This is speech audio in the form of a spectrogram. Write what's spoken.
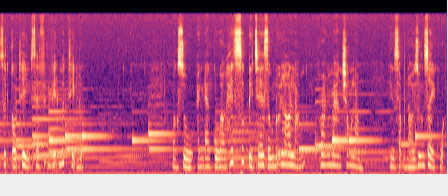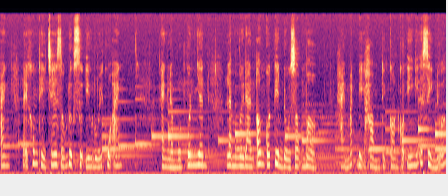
Rất có thể sẽ vĩnh viễn mất thị lực. Mặc dù anh đang cố gắng hết sức để che giấu nỗi lo lắng, hoang mang trong lòng Nhưng giọng nói run rẩy của anh lại không thể che giấu được sự yếu đuối của anh. Anh là một quân nhân, là một người đàn ông có tiền đồ rộng mở Hai mắt bị hỏng thì còn có ý nghĩa gì nữa?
